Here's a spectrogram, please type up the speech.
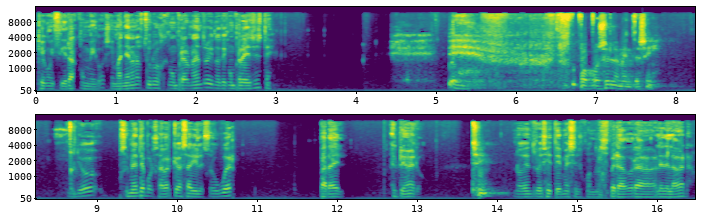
que coincidirás conmigo. Si mañana nos tuvimos que comprar un Android, ¿no te comprarías este? Pues posiblemente sí. Yo, simplemente por saber que va a salir el software para él, el primero. No dentro de siete meses, cuando la operadora le dé la gana.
